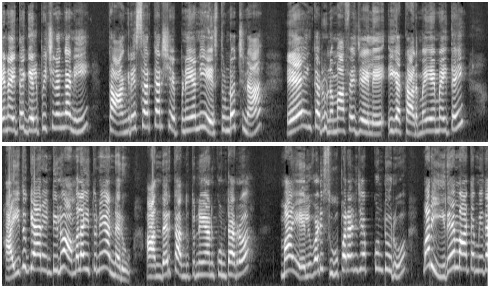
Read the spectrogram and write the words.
నేనైతే గెలిపించినాం కానీ కాంగ్రెస్ సర్కార్ చెప్పినవన్నీ వేస్తుండొచ్చినా ఏ ఇంకా రుణమాఫీ చేయలే. ఇక కడమ ఏమైతాయి? ఐదు గ్యారెంటీలు అమలవుతున్నాయి అన్నారు. అందరికి అందుతున్నాయి అనుకుంటారో? మా ఏలువడి సూపర్ అని చెప్పుకుంటారు మరి ఇదే మాట మీద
